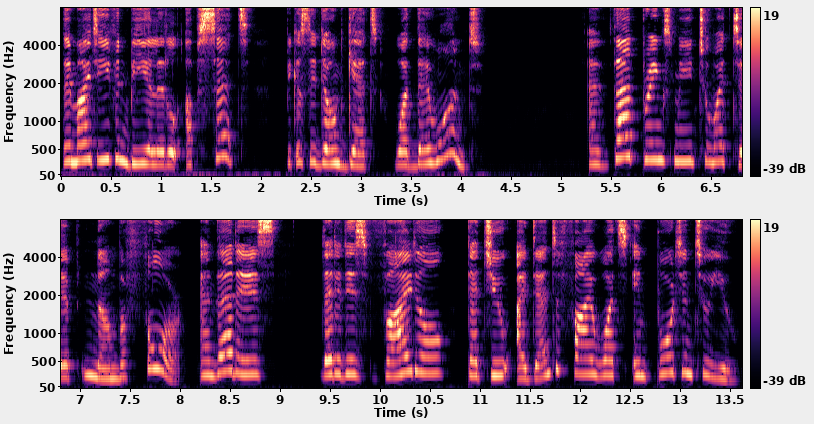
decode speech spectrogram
They might even be a little upset because they don't get what they want. And that brings me to my tip number four, and that is that it is vital that you identify what's important to you.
